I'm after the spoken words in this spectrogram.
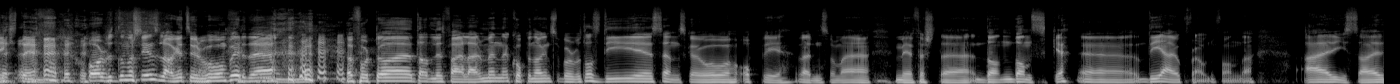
riktig. Orbital Machines lager turbobomber. Det, det er fort å ta det litt feil her. Men Copenhagen Suborbitals de sendes skal jo opp i verdensrommet med første dan danske. Uh, de er jo crowdfunda. Er ISAR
